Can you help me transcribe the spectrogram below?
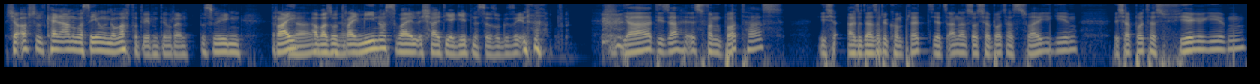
ich habe absolut keine Ahnung, was der Junge gemacht hat während dem Rennen. Deswegen drei, Ja, aber so ja. drei Minus, weil ich halt die Ergebnisse so gesehen habe. Ja, die Sache ist von Bottas. Ich, also da sind wir komplett jetzt anders. Du hast ja Bottas 2 gegeben. Ich habe Bottas 4 gegeben.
